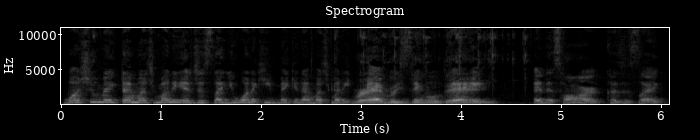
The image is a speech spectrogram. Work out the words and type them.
once you make that much money, it's just like you want to keep making that much money every, every single day. day, and it's hard because it's like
